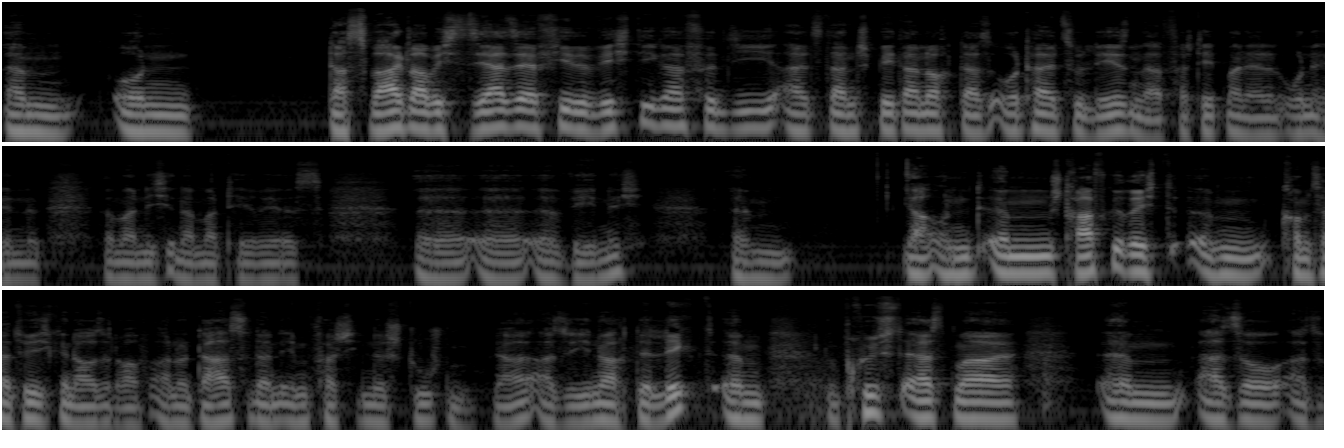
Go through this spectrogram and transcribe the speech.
Ähm, und das war, glaube ich, sehr, sehr viel wichtiger für die, als dann später noch das Urteil zu lesen. Da versteht man ja dann ohnehin, wenn man nicht in der Materie ist, äh, äh, wenig. Ähm, ja, und im Strafgericht ähm, kommt es natürlich genauso drauf an. Und da hast du dann eben verschiedene Stufen. Ja? Also je nach Delikt. Ähm, du prüfst erstmal, ähm, also, also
